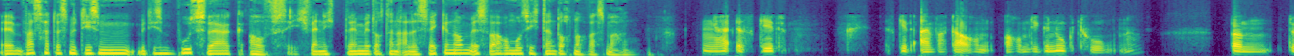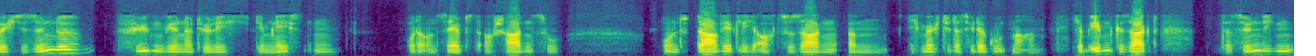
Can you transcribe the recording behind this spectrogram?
Äh, was hat es mit diesem, mit diesem Bußwerk auf sich? Wenn ich, wenn mir doch dann alles weggenommen ist, warum muss ich dann doch noch was machen? Ja, es geht geht einfach da auch um, auch um die Genugtuung. Ne? Ähm, durch die Sünde fügen wir natürlich dem Nächsten oder uns selbst auch Schaden zu. Und da wirklich auch zu sagen, ähm, ich möchte das wieder gut machen. Ich habe eben gesagt, das Sündigen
